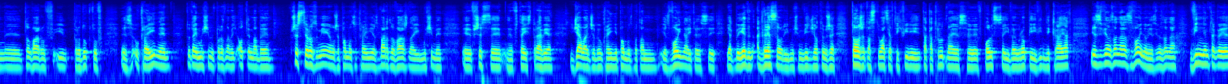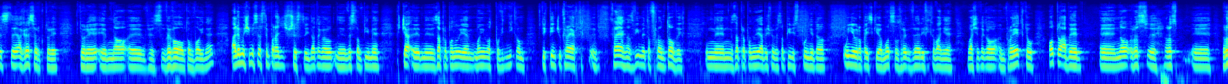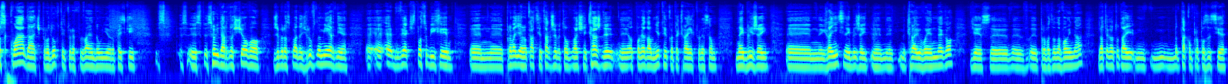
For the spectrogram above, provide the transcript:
towarów i produktów z Ukrainy. Tutaj musimy porozmawiać o tym, aby wszyscy rozumieją, że pomoc Ukrainie jest bardzo ważna i musimy y, wszyscy w tej sprawie działać, żeby Ukrainie pomóc, bo tam jest wojna i to jest y, jakby jeden agresor i musimy wiedzieć o tym, że to, że ta sytuacja w tej chwili taka trudna jest y, w Polsce i w Europie i w innych krajach, jest związana z wojną, jest związana, winnym tego jest agresor, który, który no, y, wywołał tą wojnę, ale musimy sobie z tym poradzić wszyscy i dlatego y, wystąpimy, Chcia, y, zaproponuję moim odpowiednikom w tych pięciu krajach, y, krajach nazwijmy to frontowych, zaproponuję, abyśmy wystąpili wspólnie do Unii Europejskiej o mocno zweryfikowanie właśnie tego projektu, o to, aby no, roz, roz, rozkładać produkty, które wpływają do Unii Europejskiej solidarnościowo, żeby rozkładać równomiernie, e, e, w jakiś sposób ich y, prowadzić alokację tak, żeby to właśnie każdy y, odpowiadał, nie tylko te kraje, które są najbliżej y, granicy, najbliżej kraju wojennego, gdzie jest prowadzona wojna. Dlatego tutaj mm, taką propozycję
